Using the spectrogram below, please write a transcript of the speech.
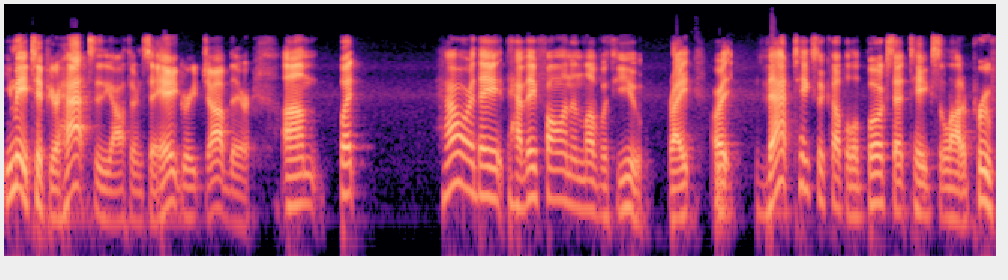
You may tip your hat to the author and say, "Hey, great job there," um, but how are they? Have they fallen in love with you, right? Or that takes a couple of books. That takes a lot of proof.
